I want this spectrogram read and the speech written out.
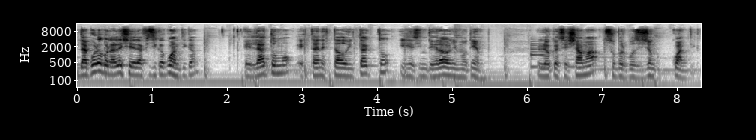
de acuerdo con la ley de la física cuántica, el átomo está en estado intacto y desintegrado al mismo tiempo, lo que se llama superposición cuántica.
